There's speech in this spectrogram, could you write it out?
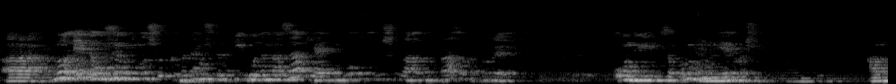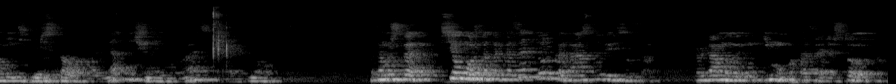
А, но это уже у него шутка, потому что три года назад я от него услышала одну фразу, которую э, он не запомнил, но я ее хорошо запомнила. А мне теперь стало понятно, чем занимается проектный офис. Потому что все можно доказать только на основе результата. Когда мы ему показали, что,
